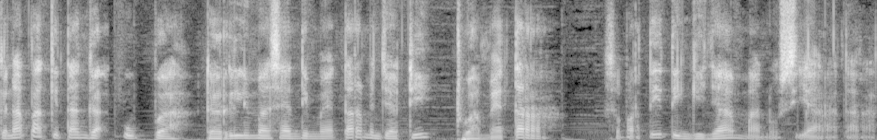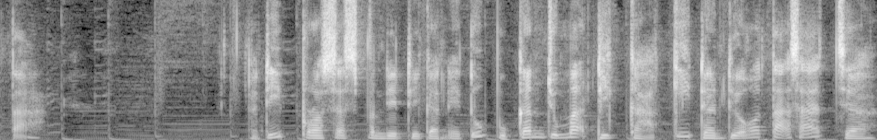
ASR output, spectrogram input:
Kenapa kita nggak ubah dari 5 cm menjadi 2 meter seperti tingginya manusia rata-rata? Jadi proses pendidikan itu bukan cuma di kaki dan di otak saja,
